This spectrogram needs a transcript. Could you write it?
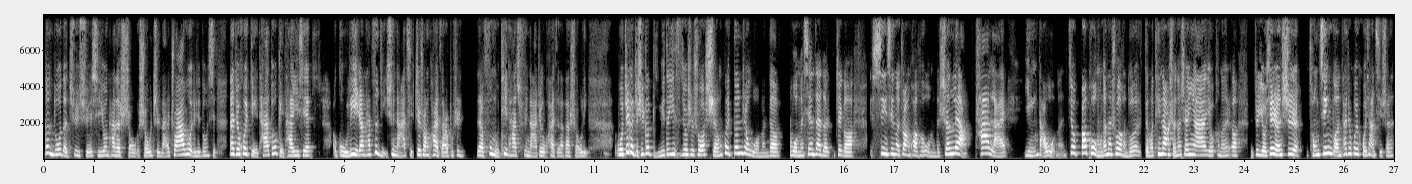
更多的去学习用他的手手指来抓握这些东西？那就会给他多给他一些鼓励，让他自己去拿起这双筷子，而不是。呃，父母替他去拿这个筷子在他手里，我这个只是一个比喻的意思，就是说神会跟着我们的我们现在的这个信心的状况和我们的声量，他来引导我们。就包括我们刚才说了很多怎么听到神的声音啊，有可能呃，就有些人是从经文，他就会回想起神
